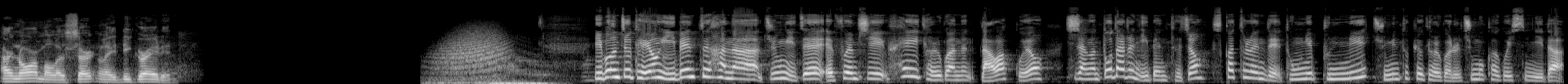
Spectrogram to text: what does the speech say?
our normal is certainly degraded. 이번 주 대형 이벤트 하나 중 이제 FMC 회의 결과는 나왔고요. 시장은 또 다른 이벤트죠. 스코틀랜드의 독립 분리 주민투표 결과를 주목하고 있습니다.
